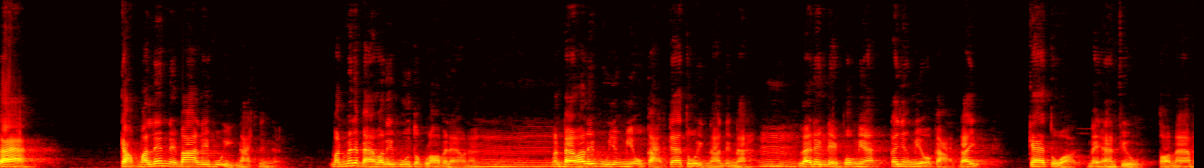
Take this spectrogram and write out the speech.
แต่กลับมาเล่นในบ้านลิเวอร์พูลอีกนัดหนึ่งอะมันไม่ได้แปลว่าลิเวอร์พูลตกรอบไปแล้วนะ อืมั นแปลว่าลิเวอร์พูลยังมีโอกาสแก้ตัวอีกนัดหนึ่งนะอืมและเด็กๆ พวกเนี้ยก็ยังมีโอกาสได้แก้ตัวในแอนฟิลด์ต่อหน้าแ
